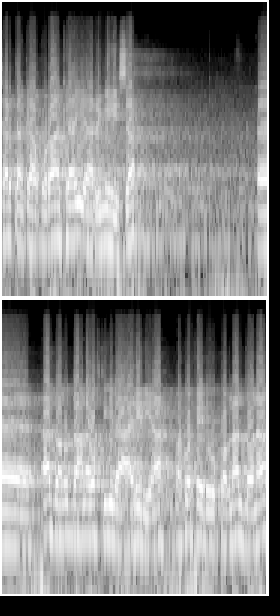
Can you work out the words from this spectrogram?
tartanka qur'aanka iyo arrimihiisa aad baan u daahnaa wakhtigii baa cariiri ah marka warkayda wuu koobnaan doonaa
